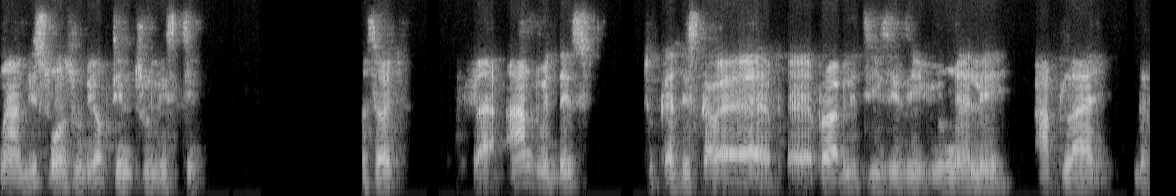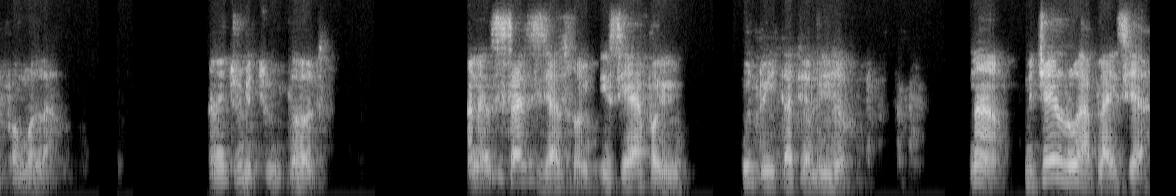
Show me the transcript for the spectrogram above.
Now, these ones will be obtained through listing. If you are armed with this to get this uh, uh, probability is easy, you merely apply the formula. And it will be two thirds. An exercise is, just for, is here for you. You do it at your leisure. Now, the chain rule applies here.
